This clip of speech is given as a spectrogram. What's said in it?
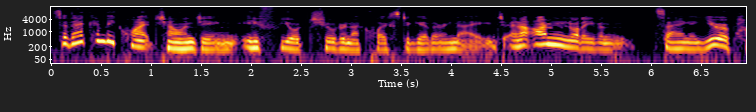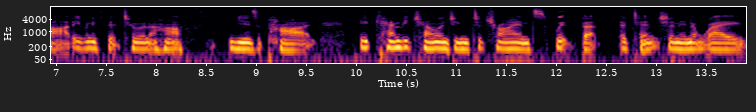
So that can be quite challenging if your children are close together in age. And I'm not even saying a year apart, even if they're two and a half years apart. It can be challenging to try and split that attention in a way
